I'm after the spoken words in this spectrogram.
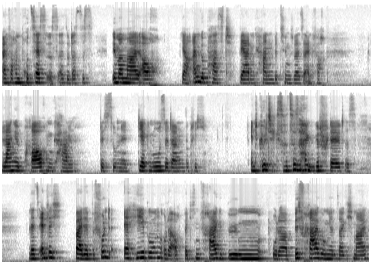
einfach ein Prozess ist, also dass das immer mal auch ja, angepasst werden kann, beziehungsweise einfach lange brauchen kann, bis so eine Diagnose dann wirklich endgültig sozusagen gestellt ist. Letztendlich bei der Befunderhebung oder auch bei diesen Fragebögen oder Befragungen, sage ich mal,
